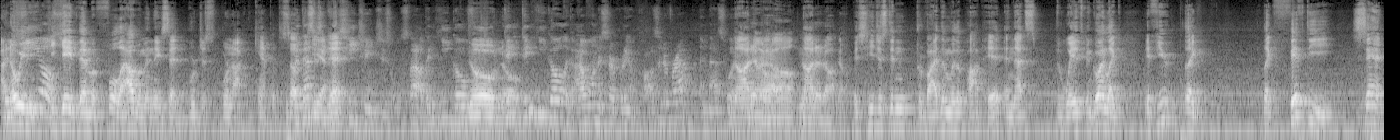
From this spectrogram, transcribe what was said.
I know he he gave them a full album, and they said we're just we're not can't put this out. But that's this isn't because it. he changed his whole style. Didn't he go? No, from, no. Didn't, didn't he go like I want to start putting a positive rap, and that's what? Not, at, Not at all. all. Not at all. No. It's, he just didn't provide them with a pop hit, and that's the way it's been going. Like if you like, like Fifty Cent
